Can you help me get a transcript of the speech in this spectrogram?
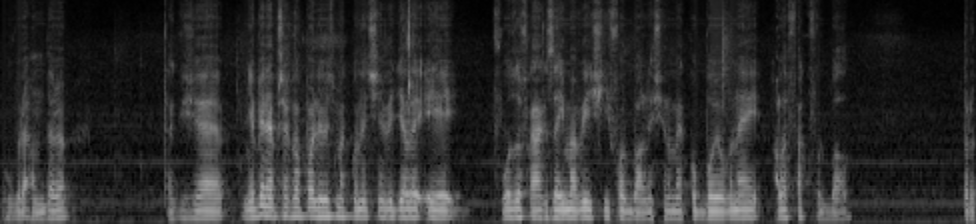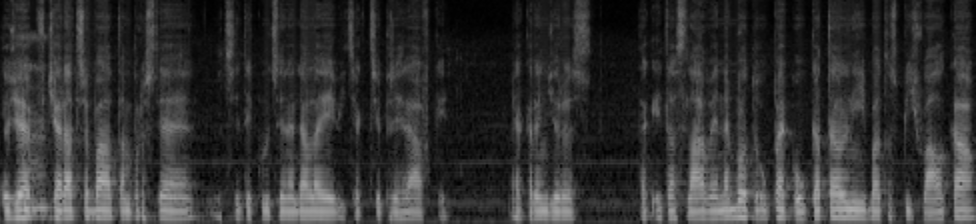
over under. Takže mě by nepřekvapilo, kdybychom konečně viděli i v úvozovkách zajímavější fotbal, než jenom jako bojovný, ale fakt fotbal. Protože Mhm. včera třeba tam prostě si ty kluci nedali víc jak tři přihrávky. Jak Rangers, tak i ta Slávy. Nebylo to úplně koukatelný, byla to spíš válka,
